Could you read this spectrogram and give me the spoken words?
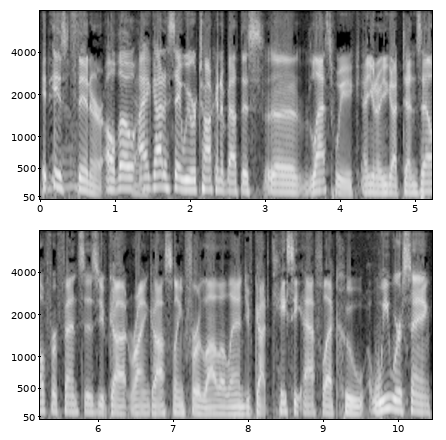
It is thinner, although I got to say we were talking about this uh, last week. And you know, you got Denzel for Fences, you've got Ryan Gosling for La La Land, you've got Casey Affleck, who we were saying,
